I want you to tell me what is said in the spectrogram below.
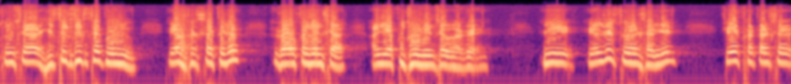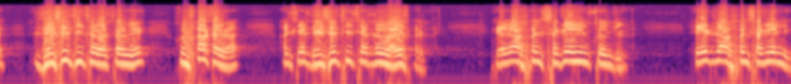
तुमच्या हितचिंतक करून या प्रश्नाकडं गावकऱ्यांच्या आणि या कुटुंबियांच्या मागे आहे मी एवढंच तुम्हाला सांगेन की एक प्रकारचं दहशतीचं वातावरण आहे. कृपा करा आणि त्या दहशतीच्यातून बाहेर पडा याला आपण सगळे तोंड देऊ. एकदा आपण सगळ्यांनी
